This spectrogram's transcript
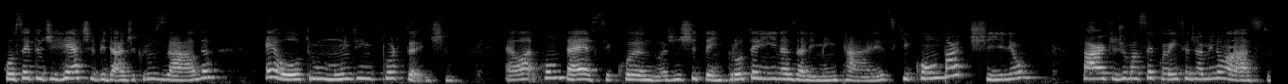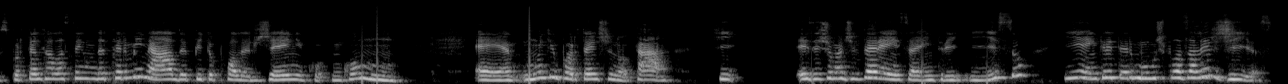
O conceito de reatividade cruzada é outro muito importante. Ela acontece quando a gente tem proteínas alimentares que compartilham parte de uma sequência de aminoácidos, portanto, elas têm um determinado epítopo alergênico em comum. É muito importante notar que existe uma diferença entre isso e entre ter múltiplas alergias.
